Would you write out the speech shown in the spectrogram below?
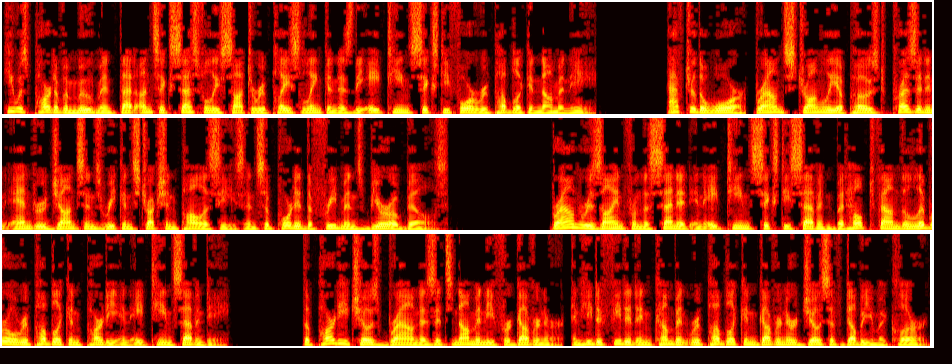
He was part of a movement that unsuccessfully sought to replace Lincoln as the 1864 Republican nominee. After the war, Brown strongly opposed President Andrew Johnson's Reconstruction policies and supported the Freedmen's Bureau bills. Brown resigned from the Senate in 1867 but helped found the Liberal Republican Party in 1870. The party chose Brown as its nominee for governor, and he defeated incumbent Republican Governor Joseph W. McClurg.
